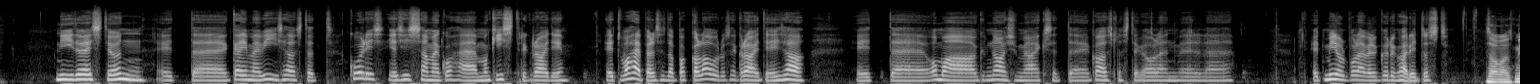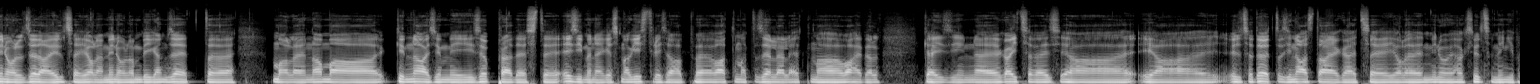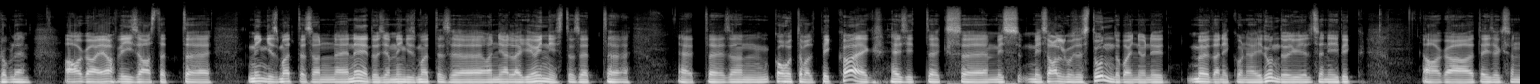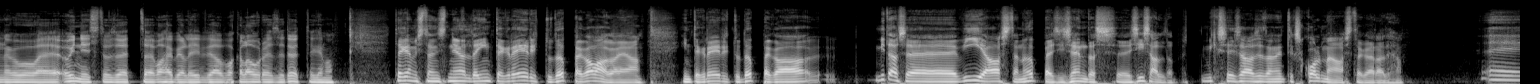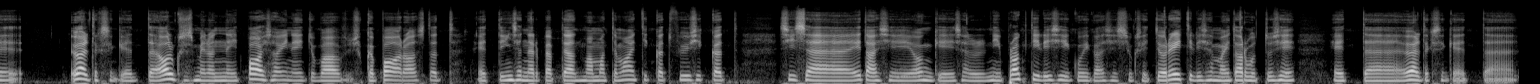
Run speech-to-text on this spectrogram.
nii tõesti on, et äh, käime viis aastat koolis ja siis saame kohe magistrikraadi. et vahepeal seda bakalaureusekraadi ei saa, et oma gümnaasiumiaegsete kaaslastega olen veel, et minul pole veel kõrgharidust samas minul seda üldse ei ole, minul on pigem see, et äh, ma olen oma gümnaasiumi sõpradest esimene, kes magistri saab, äh, vaatamata sellele, et ma vahepeal käisin äh, kaitseväes ja, ja üldse töötasin aasta aega, et see ei ole minu jaoks üldse mingi probleem. aga jah, viis aastat mingis mõttes on needus ja mingis mõttes on jällegi õnnistus, et et see on kohutavalt pikk aeg, esiteks, mis, mis alguses tundub, on ju nüüd möödanikuna ei tundu üldse nii pikk aga teiseks on nagu äh, õnnistus, et vahepeal ei pea bakalaureuse tööd tegema. tegemist on siis nii-öelda integreeritud õppekavaga ja integreeritud õppega mida see viieaastane õpe siis endas sisaldab, miks ei saa seda näiteks kolme aastaga ära teha? Äh, öeldaksegi, et alguses meil on neid baasaineid juba niisugune paar aastat, et insener peab teadma matemaatikat, füüsikat siis äh, edasi ongi seal nii praktilisi kui ka siis niisuguseid teoreetilisemaid arvutusi, et äh, öeldaksegi, et äh,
